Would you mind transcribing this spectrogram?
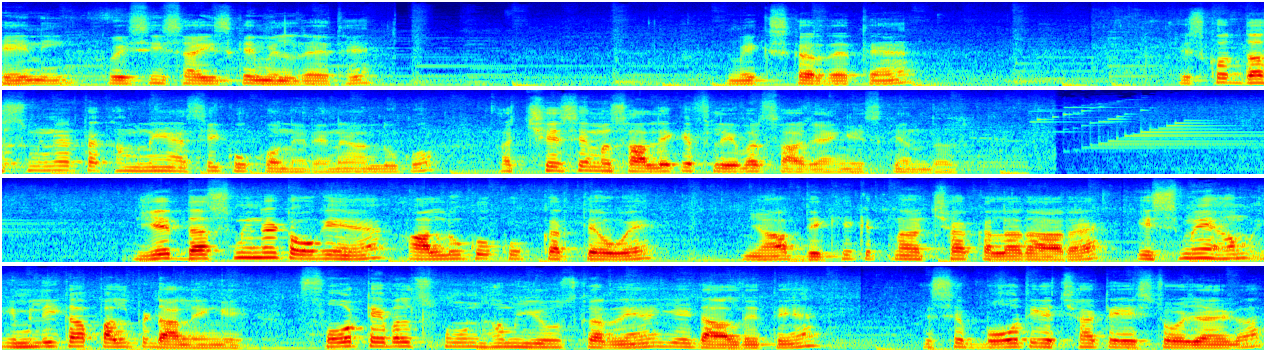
थे नहीं तो इसी साइज़ के मिल रहे थे। मिक्स कर देते हैं। इसको 10 मिनट तक हमने ऐसे ही कुक होने देना है आलू को। अच्छे से मसाले के फ्लेवर्स आ जाएँगे इसके अंदर। ये 10 मिनट हो गए हैं आलू को कुक करते हुए। यहाँ आप देखिए कितना अच्छा कलर आ रहा है। इसमें हम इमली का पल्प डालेंगे। फोर टेबल स्पून हम यूज़ कर रहे हैं, ये डाल देते हैं। इससे बहुत ही अच्छा टेस्ट हो जाएगा।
